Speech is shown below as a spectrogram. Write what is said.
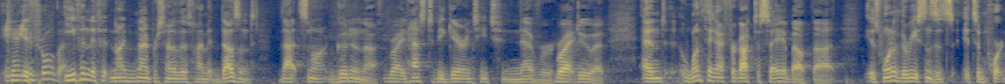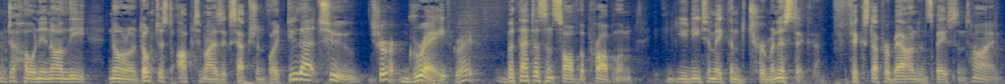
He can't If- control that. Even if at 99% of the time it doesn't, that's not good enough. Right. It has to be guaranteed to never Right. do it. And one thing I forgot to say about that is one of the reasons it's, it's important to hone in on the no, no, don't just optimize exceptions. Like, do that too. Sure. Great. Great. But that doesn't solve the problem. You need to make them deterministic, fixed upper bound in space and time.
